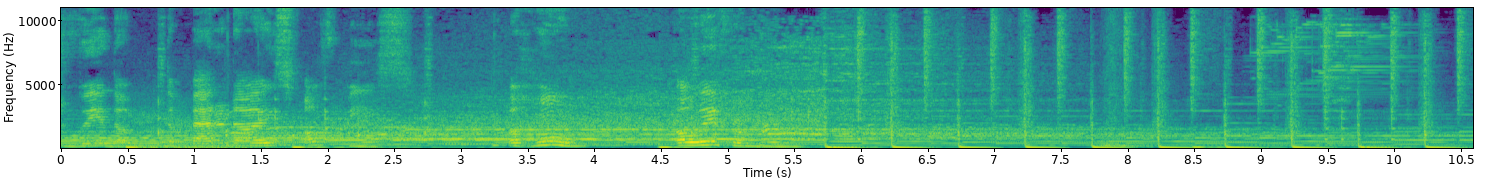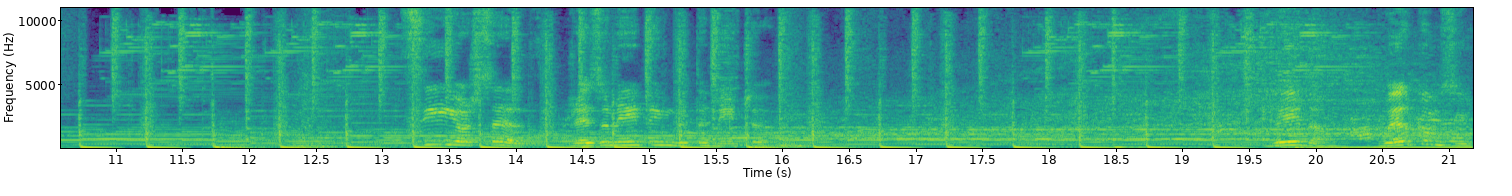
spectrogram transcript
at Vedam, the paradise of peace. A home away from home. See yourself resonating with the nature. Vedam welcomes you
